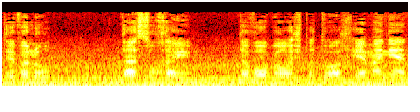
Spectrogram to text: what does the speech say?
תבלו, תעשו חיים, תבואו בראש פתוח, יהיה מעניין.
